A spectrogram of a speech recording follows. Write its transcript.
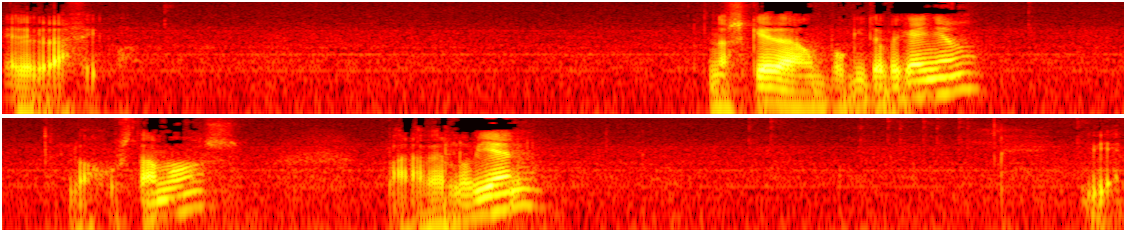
el gráfico. Nos queda un poquito pequeño, lo ajustamos para verlo bien. Bien,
